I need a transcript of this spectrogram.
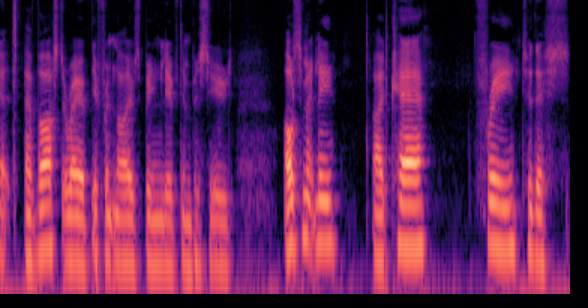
at a vast array of different lives being lived and pursued, ultimately I'd care free to this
